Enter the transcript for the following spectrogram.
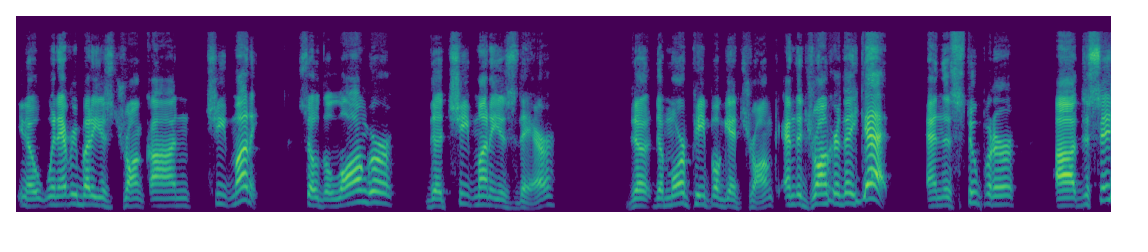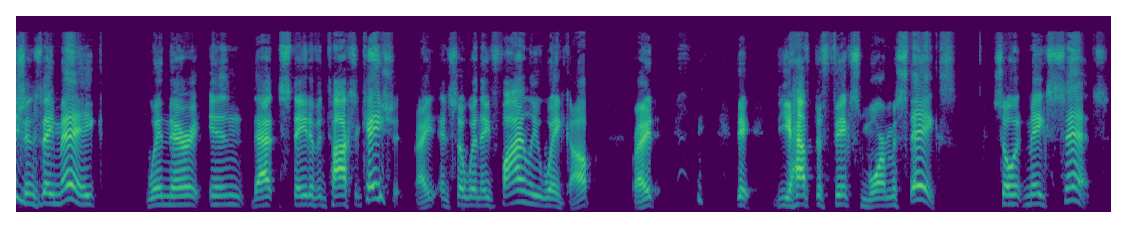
you know, when everybody is drunk on cheap money. So the longer the cheap money is there, the, the more people get drunk and the drunker they get and the stupider uh, decisions they make when they're in that state of intoxication, right? And so when they finally wake up, right, they, you have to fix more mistakes. So it makes sense.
